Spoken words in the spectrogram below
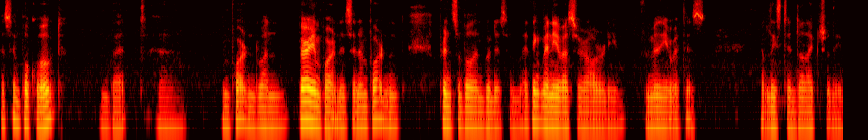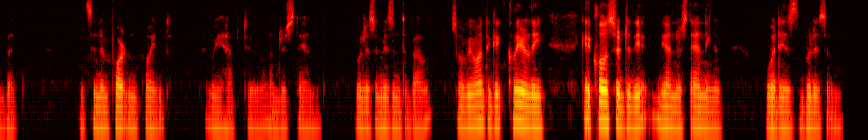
a simple quote, but uh, important one, very important. It's an important principle in Buddhism. I think many of us are already familiar with this, at least intellectually, but it's an important point that we have to understand Buddhism isn't about. So if we want to get clearly, get closer to the, the understanding of what is Buddhism,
